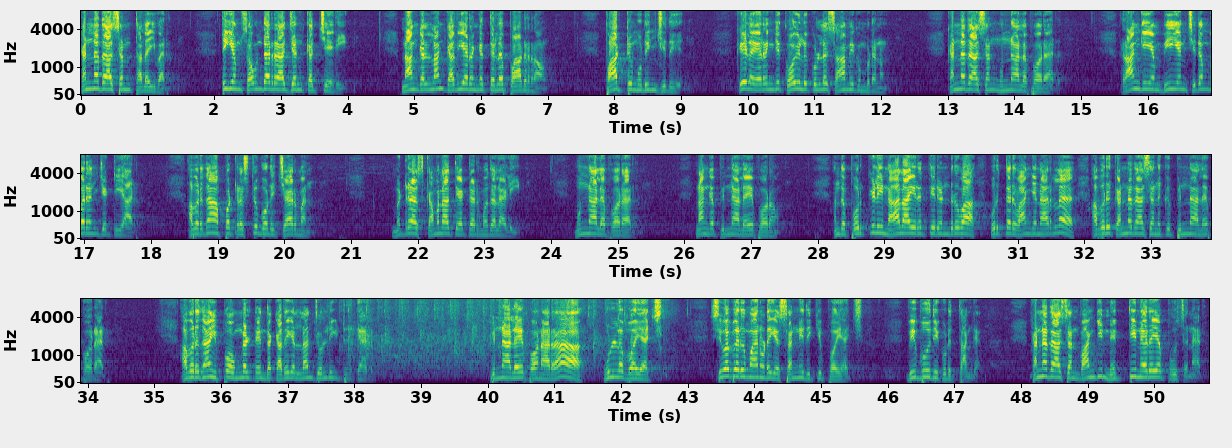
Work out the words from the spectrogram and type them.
கண்ணதாசன் தலைவர் D M Soundararajan கச்சேரி. நாங்கள்லாம் கவியரங்கத்தில் பாடுறோம். பாட்டு முடிஞ்சுது. கீழே இறங்கி கோயிலுக்குள்ளே சாமி கும்பிடணும். கண்ணதாசன் முன்னால் போகிறார் ராங்கியம் பி என். சிதம்பரம் செட்டியார். அவர் தான் அப்போ trust board chairman. Madras Kamala theatre முதலாளி. முன்னால் போகிறார் நாங்கள் பின்னாலே போகிறோம் அந்த பொற்கிளி நாலாயிரத்தி ரெண்டு ரூபா ஒருத்தர் வாங்கினார்ல அவர் கண்ணதாசனுக்கு பின்னாலே போகிறார் அவர் தான் இப்போ உங்கள்கிட்ட இந்த கதைகள்லாம் சொல்லிக்கிட்டு இருக்கார். பின்னாலே போனாரா? உள்ளே போயாச்சு. சிவபெருமானுடைய சந்நிதிக்கு போயாச்சு. விபூதி கொடுத்தாங்க. கண்ணதாசன் வாங்கி நெத்தி நிறைய பூசினார்.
